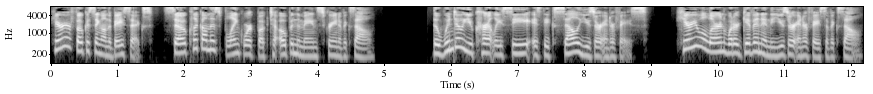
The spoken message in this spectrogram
Here we are focusing on the basics, so click on this blank workbook to open the main screen of Excel. The window you currently see is the Excel user interface. Here you will learn what are given in the user interface of Excel.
